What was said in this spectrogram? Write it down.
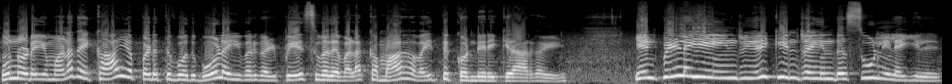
உன்னுடைய மனதை காயப்படுத்துவது போல இவர்கள் பேசுவதை வழக்கமாக வைத்துக் கொண்டிருக்கிறார்கள். என் பிள்ளையே இன்று இருக்கின்ற இந்த சூழ்நிலையில்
